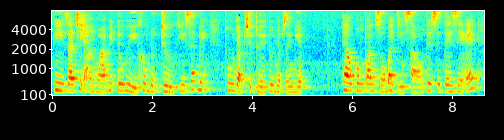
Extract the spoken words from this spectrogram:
thì giá trị hàng hóa bị tiêu hủy không được trừ khi xác định thu nhập chịu thuế thu nhập doanh nghiệp. Theo công văn số 796 TCTCS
